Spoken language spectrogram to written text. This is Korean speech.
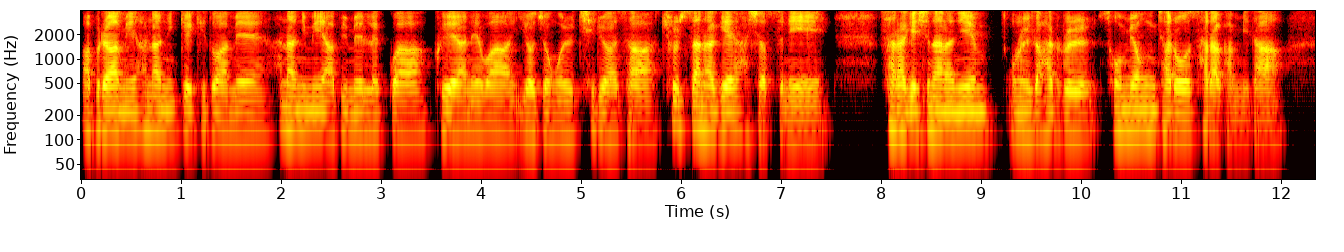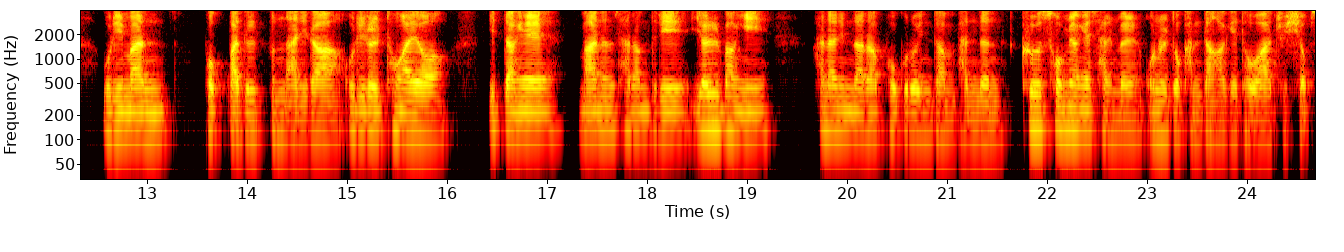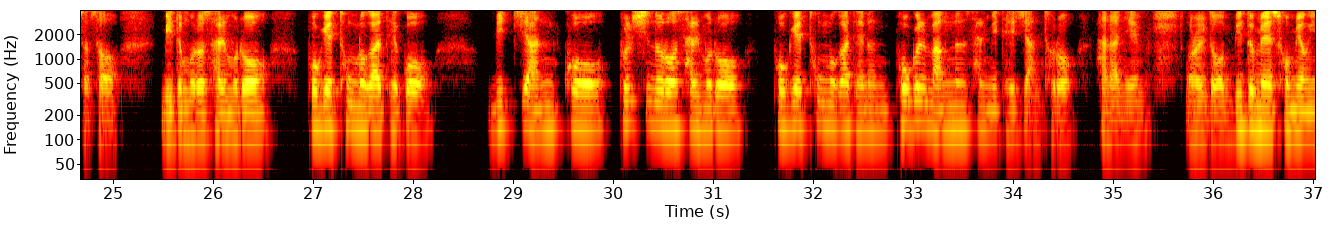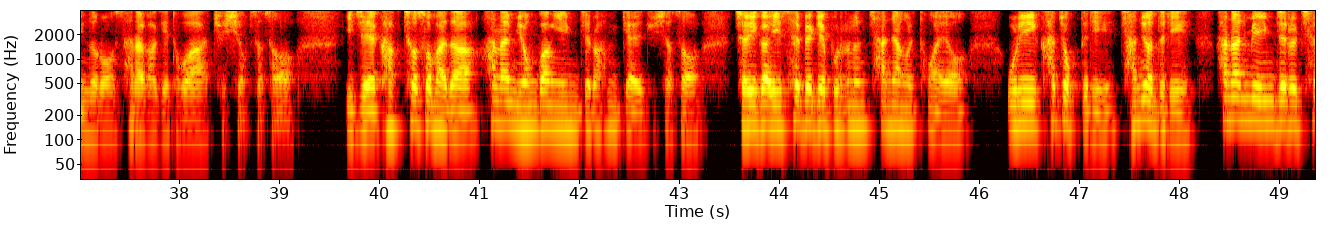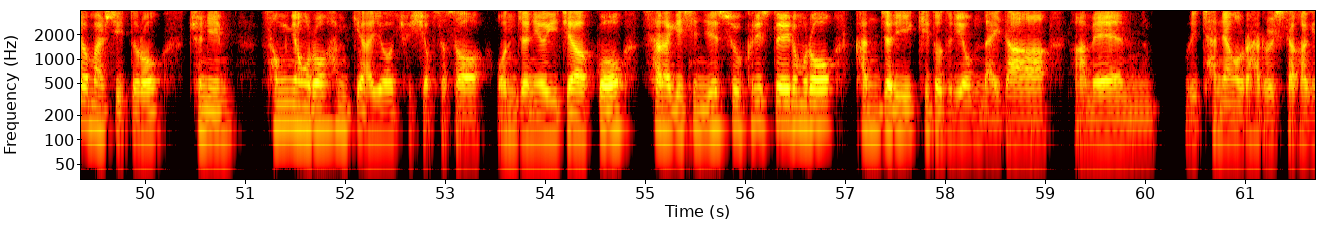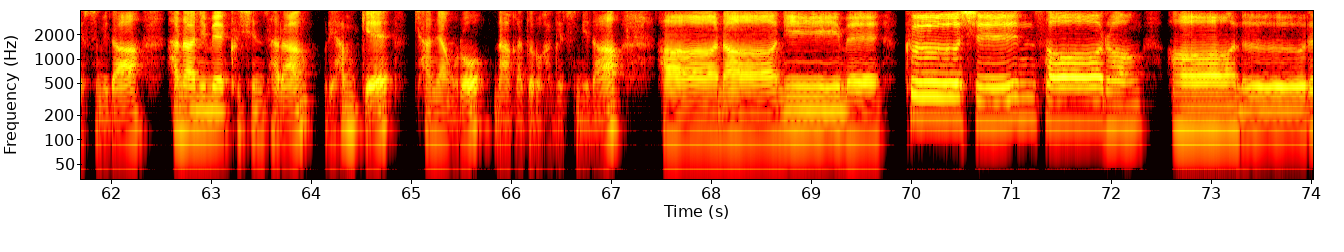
아브라함이 하나님께 기도하며 하나님이 아비멜렉과 그의 아내와 여종을 치료하사 출산하게 하셨으니 살아계신 하나님 오늘도 하루를 소명자로 살아갑니다. 우리만 복 받을 뿐 아니라 우리를 통하여 이 땅에 많은 사람들이 열방이 하나님 나라 복으로 인도함 받는 그 소명의 삶을 오늘도 감당하게 도와 주시옵소서. 믿음으로 삶으로 복의 통로가 되고 믿지 않고 불신으로 삶으로 복의 통로가 되는 복을 막는 삶이 되지 않도록 하나님 오늘도 믿음의 소명인으로 살아가게 도와 주시옵소서. 이제 각 처소마다 하나님 영광의 임재로 함께해 주셔서 저희가 이 새벽에 부르는 찬양을 통하여 우리 가족들이 자녀들이 하나님의 임재를 체험할 수 있도록 주님 성령으로 함께하여 주시옵소서 온전히 의지하고 살아계신 예수 그리스도의 이름으로 간절히 기도드리옵나이다. 아멘. 우리 찬양으로 하루를 시작하겠습니다. 하나님의 크신 사랑, 우리 함께 찬양으로 나가도록 하겠습니다. 하나님의 크신 사랑, 하늘에서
